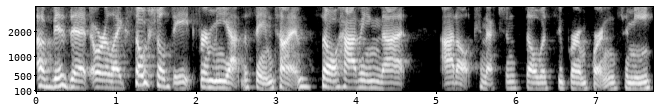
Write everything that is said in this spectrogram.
a visit or like social date for me at the same time. So having that adult connection still was super important to me.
